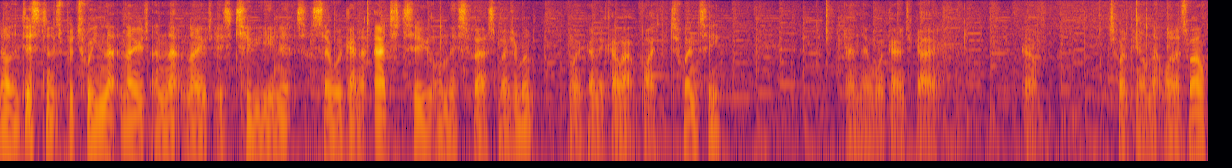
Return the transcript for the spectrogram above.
Now the distance between that node and that node is 2 units so we're going to add 2 on this first measurement. We're going to go out by 20 and then we're going to go out 20 on that one as well.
